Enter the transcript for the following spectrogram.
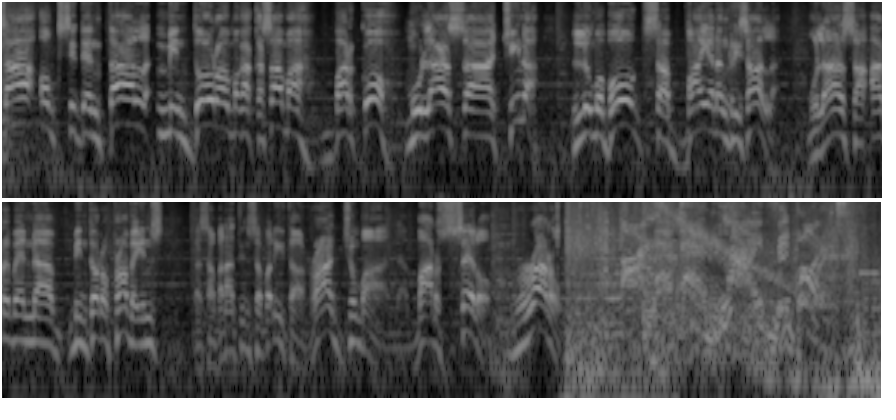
Sa Occidental Mindoro mga kasama, barko mula sa China lumubog sa bayan ng Rizal mula sa Armen uh, Mindoro Province. Kasama natin sa balita, Radyoman Marcelo Raro. RMN Live Report!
